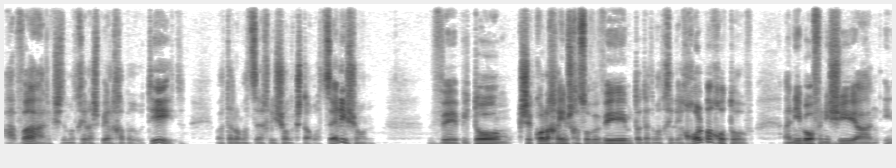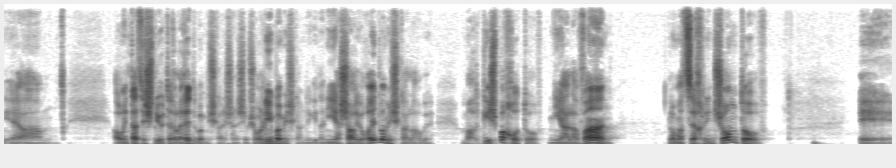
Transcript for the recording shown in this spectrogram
אבל כשזה מתחיל להשפיע עליך בריאותית, ואתה לא מצליח לישון כשאתה רוצה לישון, ופתאום כשכל החיים שלך סובבים, אתה יודע, אתה מתחיל לאכול פחות טוב. אני באופן אישי, האוריינטציה שלי יותר לרדת במשקל, יש אנשים שעולים במשקל, נגיד אני ישר יורד במשקל הרבה, מרגיש פחות טוב, נהיה לבן, לא מצליח לנשום טוב. אה,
